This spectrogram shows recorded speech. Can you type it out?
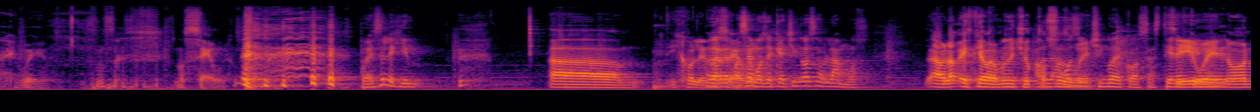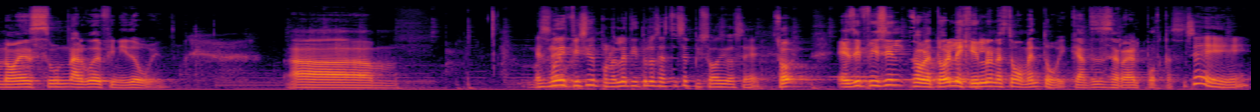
Ay, güey. No sé, güey. Puedes elegirlo. Ah, híjole, A no ver, sé, repasemos. ¿De qué chingados hablamos? Habla- es que hablamos mucho de cosas, hablamos de güey. un chingo de cosas. Tiene Sí, que- güey, no, no es un algo definido, güey. Ah, es muy difícil ponerle títulos a estos episodios, ¿eh? So- es difícil, sobre todo, elegirlo en este momento, güey, que antes de cerrar el podcast. Sí.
